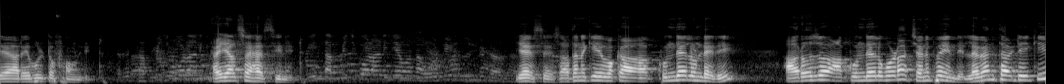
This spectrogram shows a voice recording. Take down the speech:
they are able to found it. I also have seen it. Yes yes అతనికి ఒక కుందేలు ఉండేది. ఆ రోజు ఆ కుందేలు కూడా చనిపోయింది. లెవెన్ థర్టీకి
